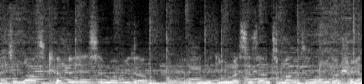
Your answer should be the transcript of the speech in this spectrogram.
Also Lars Köppel ist immer wieder, also mit ihm was zusammen zu machen, ist immer wieder schön.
